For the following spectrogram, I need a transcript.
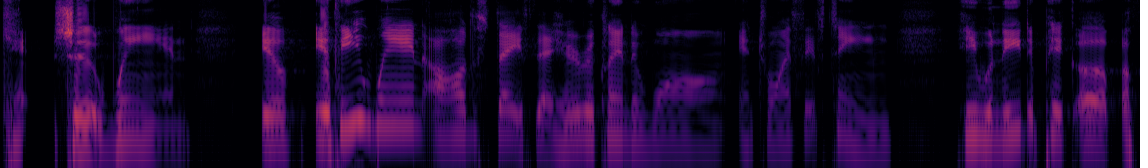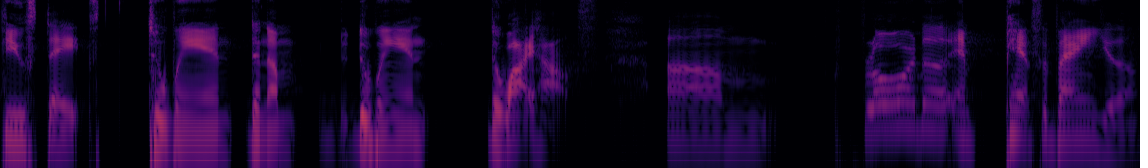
can, should win. if if he win all the states that Hillary Clinton won in 2016, he will need to pick up a few states to win the num to win the White House. Um, Florida and Pennsylvania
